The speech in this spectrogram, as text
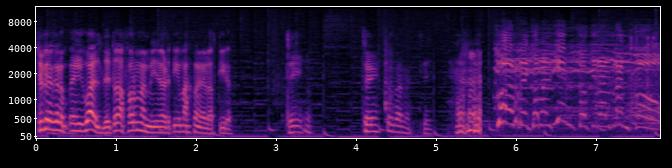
Yo creo que lo- eh, igual, de todas formas me divertí más con los tiros. Sí. Sí, también. Sí. ¡Corre como el viento, tira al blanco!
